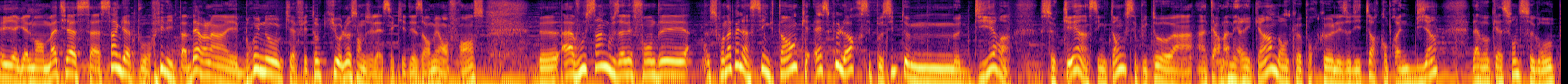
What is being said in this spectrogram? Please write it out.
Et il y a également Mathias à Singapour, Philippe à Berlin et Bruno qui a fait Tokyo, Los Angeles et qui est désormais en France. Euh, à vous cinq, vous avez fondé ce qu'on appelle un think tank. Est-ce que Laure, c'est possible de me dire ce qu'est un think tank? C'est plutôt un, terme américain, donc pour que les auditeurs comprennent bien la vocation de ce groupe.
